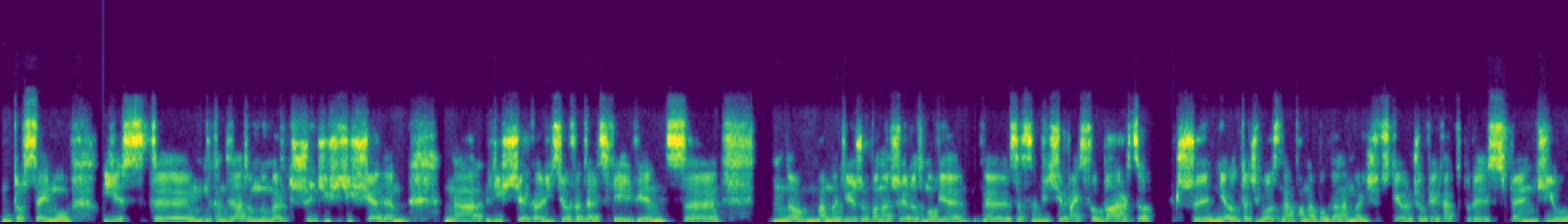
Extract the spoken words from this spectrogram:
do Sejmu, jest kandydatem numer 37 na liście Koalicji Obywatelskiej, więc e, no, mam nadzieję, że po naszej rozmowie e, zastanowicie się Państwo bardzo, czy nie oddać głos na pana Bogdana Maliszewskiego, człowieka, który spędził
